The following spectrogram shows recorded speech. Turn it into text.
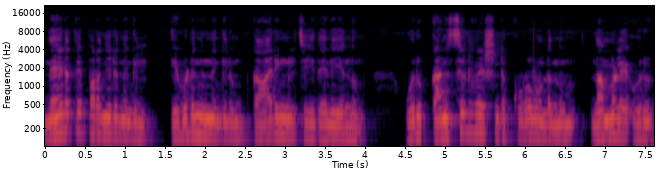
നേരത്തെ പറഞ്ഞിരുന്നെങ്കിൽ എവിടെ നിന്നെങ്കിലും കാര്യങ്ങൾ ചെയ്തേനെയെന്നും ഒരു കൺസിഡറേഷന്റെ കുറവുണ്ടെന്നും നമ്മളെ ഒരു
